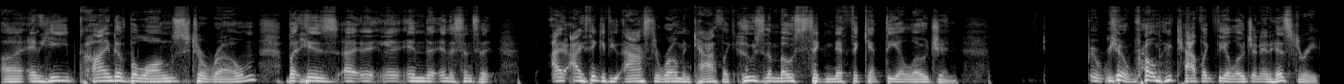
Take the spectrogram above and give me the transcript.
uh, and he kind of belongs to Rome, but his uh, in the in the sense that. I, I think if you ask a Roman Catholic who's the most significant theologian you know Roman Catholic theologian in history.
